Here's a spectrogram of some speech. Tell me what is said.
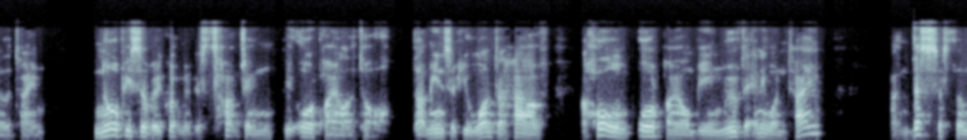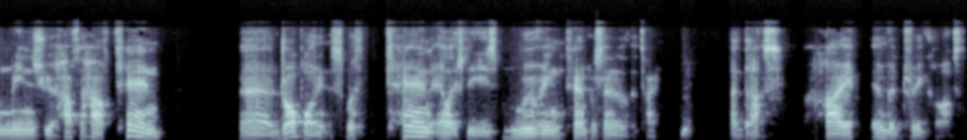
of the time, no piece of equipment is touching the ore pile at all. That means if you want to have a whole ore pile being moved at any one time, and this system means you have to have 10 uh, draw points with 10 LHDs moving 10% of the time. And that's high inventory cost.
